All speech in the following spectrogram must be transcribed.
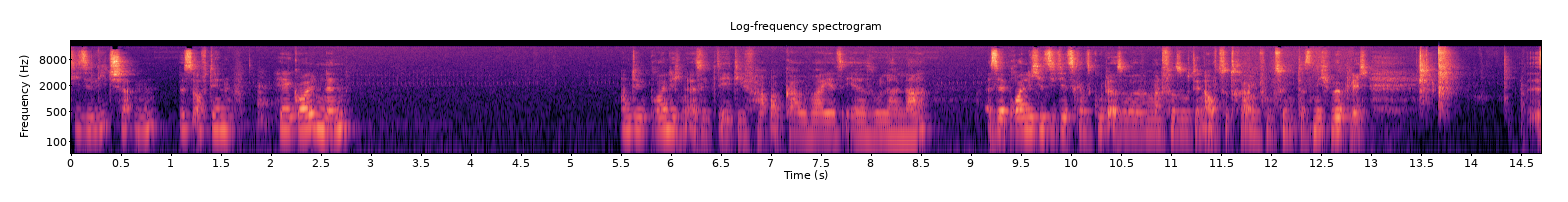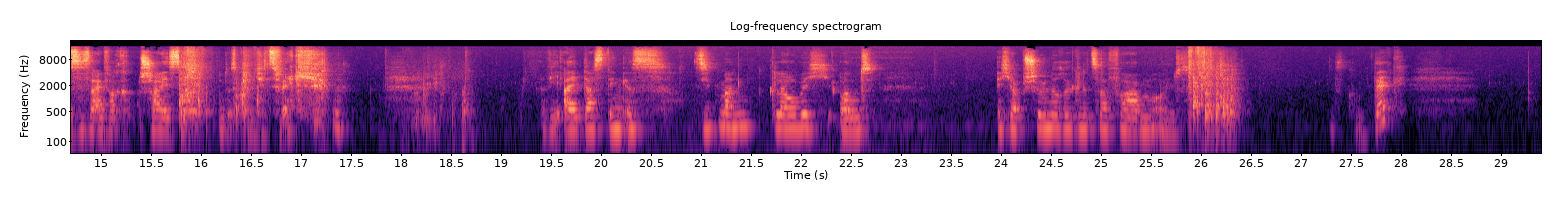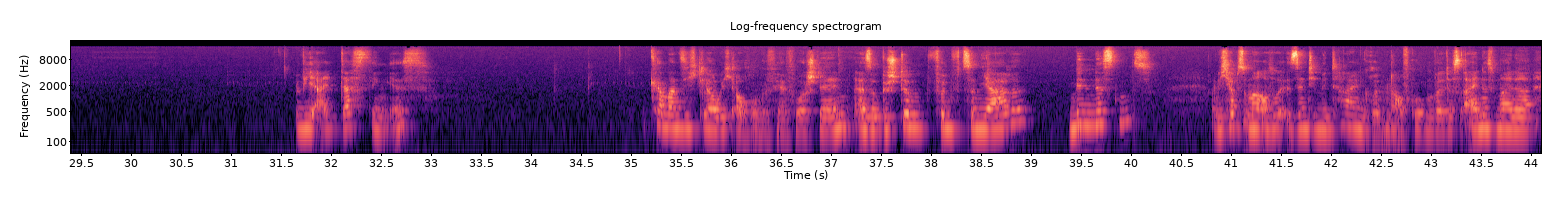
diese Lidschatten, bis auf den hellgoldenen und den bräunlichen, also die, die Farbabgabe war jetzt eher so lala. Also der bräunliche sieht jetzt ganz gut aus, aber wenn man versucht, den aufzutragen, funktioniert das nicht wirklich es ist einfach scheiße und es kommt jetzt weg. Wie alt das Ding ist, sieht man, glaube ich. Und ich habe schönere Glitzerfarben und es kommt weg. Wie alt das Ding ist, kann man sich, glaube ich, auch ungefähr vorstellen. Also bestimmt 15 Jahre, mindestens. Und ich habe es immer aus sentimentalen Gründen aufgehoben, weil das eines meiner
